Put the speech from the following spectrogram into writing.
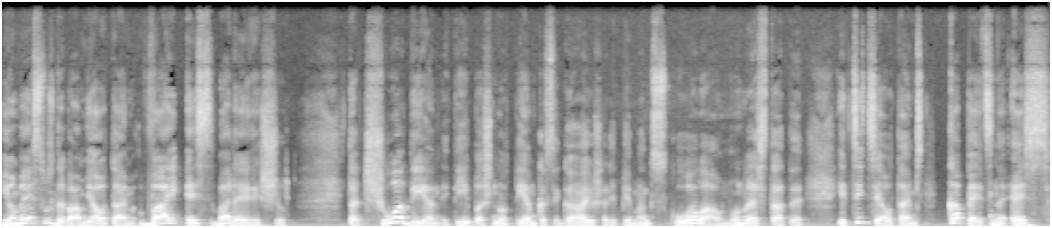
jo mēs uzdevām jautājumu, vai es varēšu Tad šodien, īpaši no tiem, kas ir gājuši arī pie manas skolā un universitātē, ir cits jautājums, kāpēc ne es?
